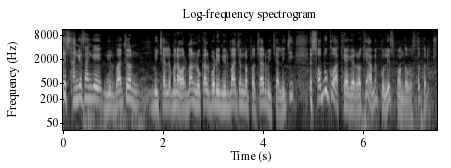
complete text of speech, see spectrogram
ଏ ସାଙ୍ଗେ ସାଙ୍ଗେ ନିର୍ବାଚନ ବି ଚାଲି ମାନେ ଅର୍ବାନ୍ ଲୋକାଲ୍ ବଡ଼ି ନିର୍ବାଚନର ପ୍ରଚାର ବି ଚାଲିଛି। ଏ ସବୁକୁ ଆଖି ଆଗରେ ରଖି ଆମେ ପୋଲିସ ବନ୍ଦୋବସ୍ତ କରିଛୁ।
